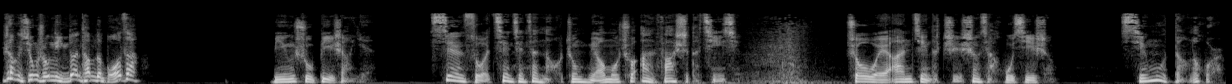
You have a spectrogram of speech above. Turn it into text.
让凶手拧断他们的脖子。明树闭上眼，线索渐渐在脑中描摹出案发时的情形。周围安静的只剩下呼吸声。邢木等了会儿，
